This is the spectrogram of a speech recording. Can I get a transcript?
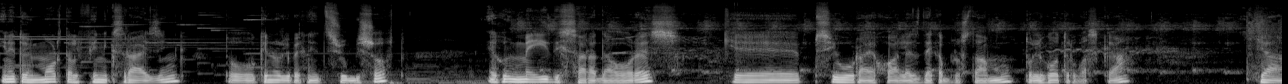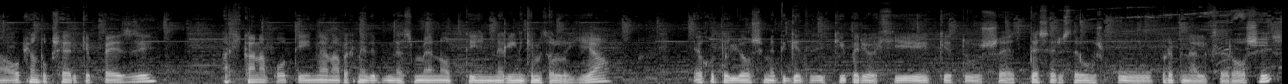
Είναι το Immortal Phoenix Rising, το καινούργιο παιχνίδι της Ubisoft. Έχω, είμαι ήδη 40 ώρες και σίγουρα έχω άλλες 10 μπροστά μου, το λιγότερο βασικά. Για όποιον το ξέρει και παίζει, αρχικά να πω ότι είναι ένα παιχνίδι πνεσμένο την ελληνική μυθολογία. Έχω τελειώσει με την κεντρική περιοχή και τους ε, τέσσερις θεούς που πρέπει να ελευθερώσεις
